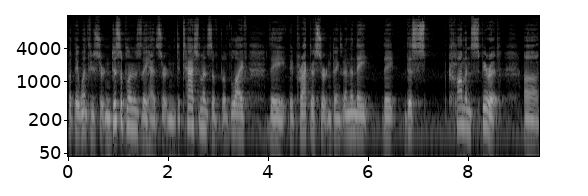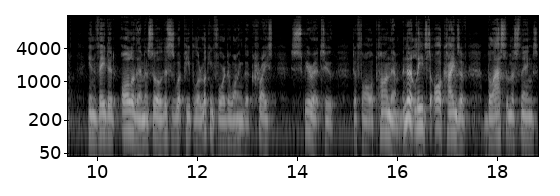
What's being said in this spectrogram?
but they went through certain disciplines, they had certain detachments of, of life, they, they practiced certain things, and then they, they this common spirit uh, invaded all of them. And so this is what people are looking for. They're wanting the Christ spirit to, to fall upon them. And then it leads to all kinds of blasphemous things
